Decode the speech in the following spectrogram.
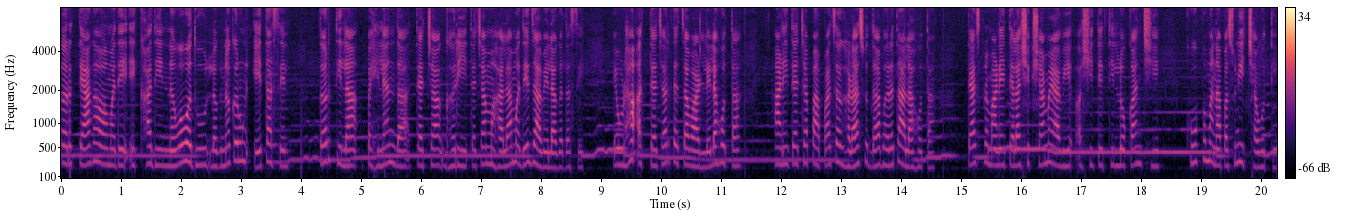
तर त्या गावामध्ये एखादी नववधू लग्न करून येत असेल तर तिला पहिल्यांदा त्याच्या घरी त्याच्या महालामध्ये जावे लागत असे. एवढा अत्याचार त्याचा वाढलेला होता आणि त्याच्या पापाचा घडासुद्धा भरत आला होता. त्याचप्रमाणे त्याला शिक्षा मिळावी अशी तेथील लोकांची खूप मनापासून इच्छा होती.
